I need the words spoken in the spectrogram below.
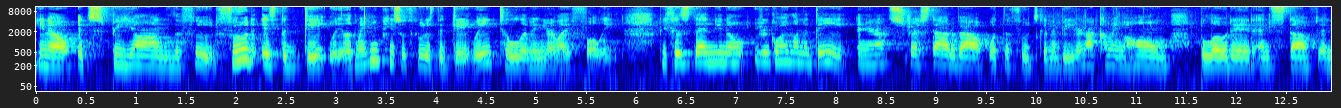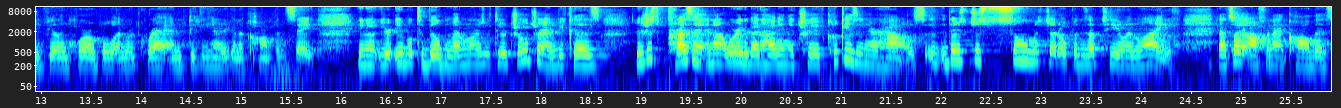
you know, it's beyond the food. Food is the gateway. Like making peace with food is the gateway to living your life fully. Because then, you know, you're going on a date and you're not stressed out about what the food's gonna be. You're not coming home bloated and stuffed and feeling horrible and regret and thinking how you're gonna compensate. You know, you're able to build memories with your children because you're just present and not worried about having a tray of cookies in your house. There's just so much that opens up to you in life. That's why often I call this,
